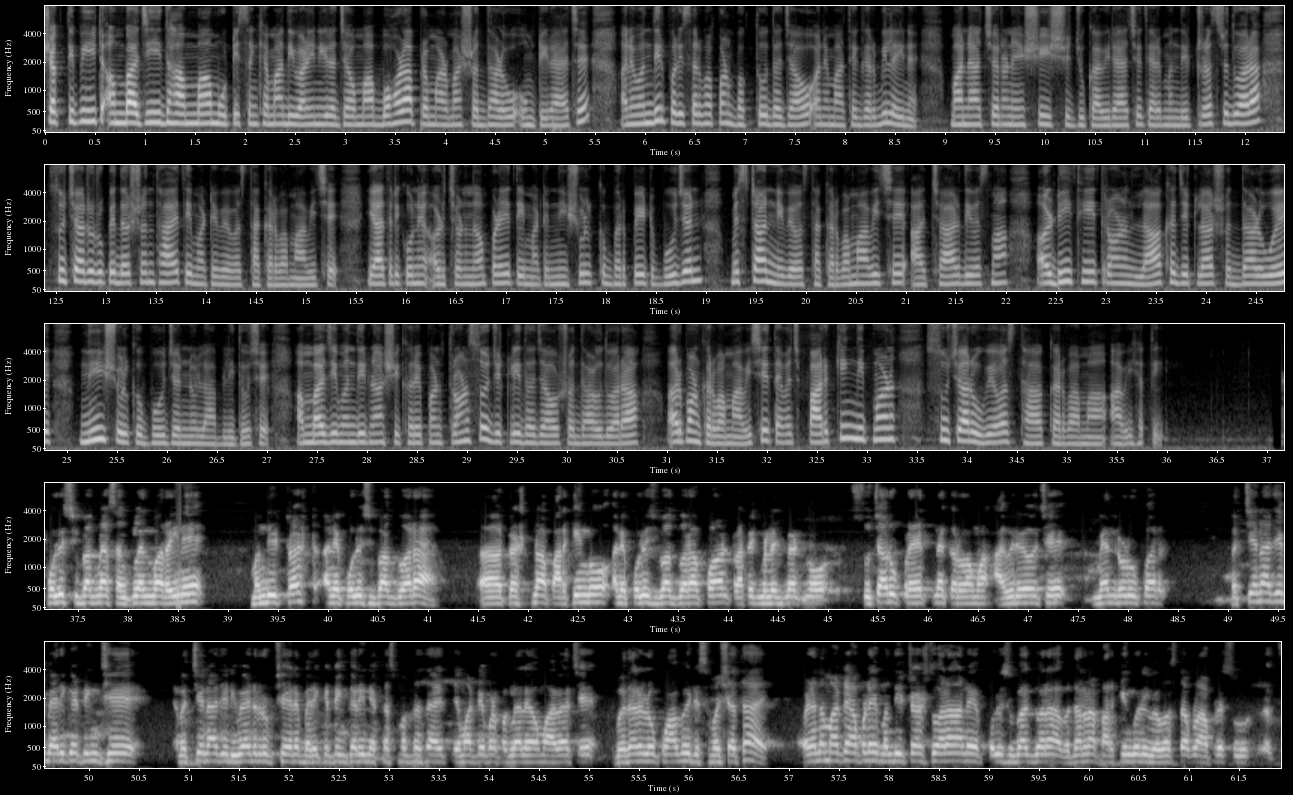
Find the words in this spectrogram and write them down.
શક્તિપીઠ અંબાજી ધામમાં મોટી સંખ્યામાં દિવાળીની રજાઓમાં બહોળા પ્રમાણમાં શ્રદ્ધાળુઓ ઉમટી રહ્યા છે અને મંદિર પરિસરમાં પણ ભક્તો ધજાઓ અને માથે ગરબી લઈને માના ચરણે શીશ ઝુકાવી રહ્યા છે. ત્યારે મંદિર ટ્રસ્ટ દ્વારા સુચારુ રૂપે દર્શન થાય તે માટે વ્યવસ્થા કરવામાં આવી છે. યાત્રિકોને અડચણ ન પડે તે માટે નિઃશુલ્ક ભરપેટ ભોજન મિષ્ટાનની વ્યવસ્થા કરવામાં આવી છે. આ ચાર દિવસમાં અઢીથી ત્રણ લાખ જેટલા શ્રદ્ધાળુઓએ નિઃશુલ્ક ભોજનનો લાભ લીધો છે. અંબાજી મંદિરના શિખરે પણ ત્રણસો જેટલી ધજાઓ શ્રદ્ધાળુ દ્વારા અર્પણ કરવામાં આવી છે. તેમજ પાર્કિંગની પણ સુચારુ વ્યવસ્થા કરવામાં આવી હતી. પોલીસ વિભાગના સંકલનમાં રહીને મંદિર ટ્રસ્ટ અને પોલીસ વિભાગ દ્વારા ટ્રસ્ટના પાર્કિંગો અને પોલીસ વિભાગ દ્વારા પણ ટ્રાફિક મેનેજમેન્ટનો સુચારુ પ્રયત્ન કરવામાં આવી રહ્યો છે. મેન રોડ ઉપર વચ્ચેના જે બેરિકેટિંગ છે, વચ્ચેના જે ડિવાઈડર રૂપ છે એને બેરિકેટિંગ કરીને અકસ્માત ન થાય તે માટે પણ પગલાં લેવામાં આવ્યા છે. વધારે લોકો આવે એટલે સમસ્યા થાય પણ એના માટે આપણે મંદિર ટ્રસ્ટ દ્વારા અને પોલીસ વિભાગ દ્વારા વધારાના પાર્કિંગોની વ્યવસ્થા પણ આપણે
